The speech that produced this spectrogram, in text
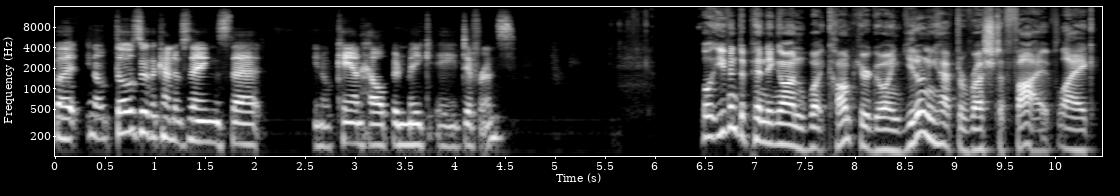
But, you know, those are the kind of things that, you know, can help and make a difference. Well, even depending on what comp you're going, you don't even have to rush to five. Like,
